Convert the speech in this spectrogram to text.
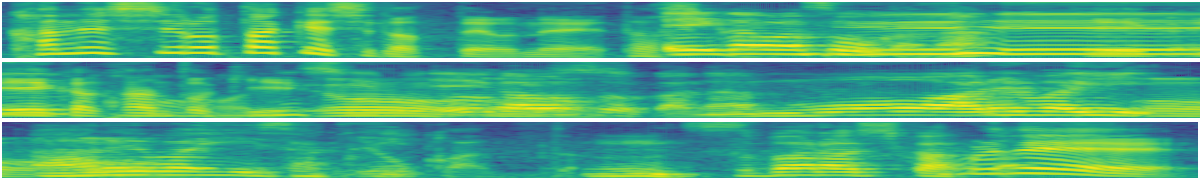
金城武だったよね映画はそうかな。へー映画監督映画はそうかな。もう、あれはいい。うんあれはいい作品。よかったうん、素晴らしかった。これね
